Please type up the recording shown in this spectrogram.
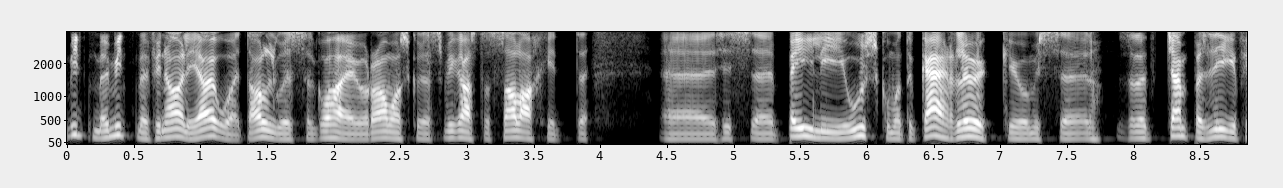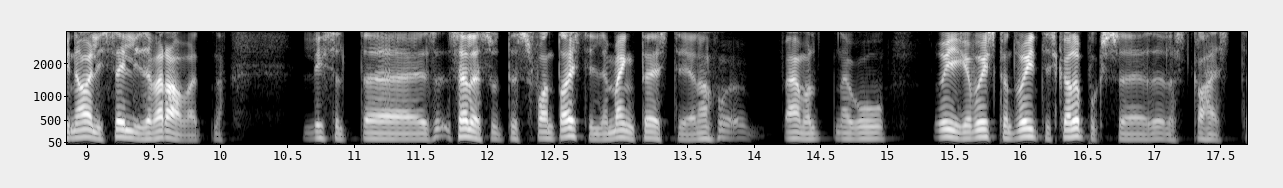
mitme-mitme finaali jagu, et alguses seal kohe ju Ramos, kuidas vigastas Salahit, siis Bailey uskumatu käärlöök ju, mis noh, sa oled Champions League'i finaalis sellise värava, et noh, lihtsalt selles suhtes fantastiline mäng tõesti ja noh, vähemalt nagu õige võistkond võitis ka lõpuks sellest kahest,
